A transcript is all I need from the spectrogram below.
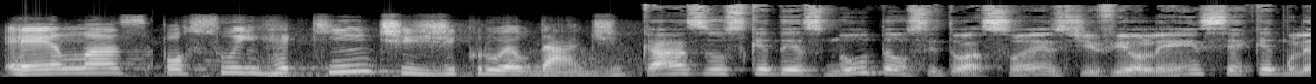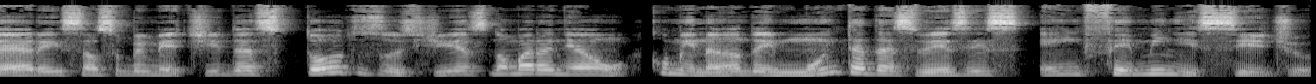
elas possuem requintes de crueldade. Casos que desnudam situações de violência que mulheres são submetidas todos os dias no Maranhão, culminando em muitas das vezes em feminicídio,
